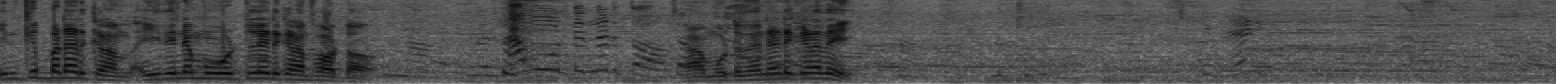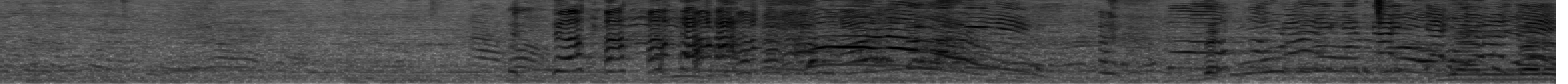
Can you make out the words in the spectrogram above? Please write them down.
എനിക്ക് ഇവിടെ എടുക്കണം. ഇതിന്റെ മൂട്ടിൽ എടുക്കണം ഫോട്ടോ. ആ മൂട്ടിൽ തന്നെ എടുക്കണതേ. എന്തൊരു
